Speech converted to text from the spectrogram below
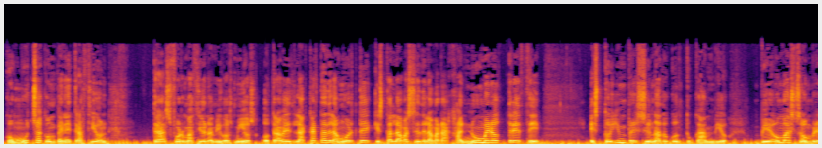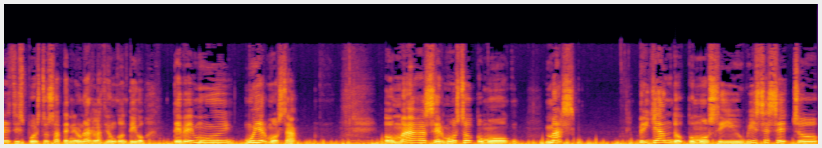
con mucha compenetración. Transformación, amigos míos. Otra vez, la carta de la muerte que está en la base de la baraja, número 13. Estoy impresionado con tu cambio. Veo más hombres dispuestos a tener una relación contigo. Te ve muy, muy hermosa o más hermoso como más brillando como si hubieses hecho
